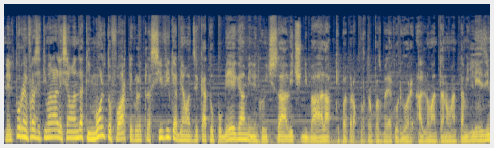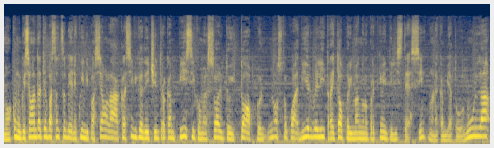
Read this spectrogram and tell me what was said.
nel turno infrasettimanale siamo andati molto forte con le classifiche, abbiamo azzeccato Pobega, Milenkovic Savic, Dybala, che poi però purtroppo ha sbagliato il rigore al 90-90 millesimo. Comunque siamo andati abbastanza bene, quindi passiamo alla classifica dei centrocampisti, come al solito i top, non sto qua a dirveli, tra i top rimangono praticamente gli stessi, non è cambiato nulla.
